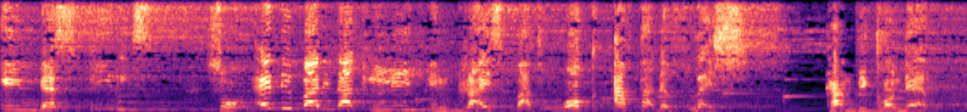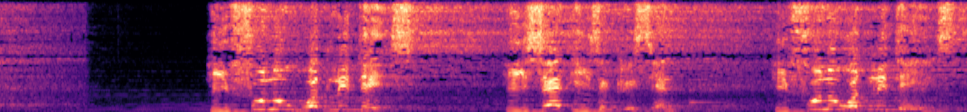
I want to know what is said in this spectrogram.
in the spirit. So anybody that live in Christ but walk after the flesh can be condemned. He follow worldly things. He said he's a Christian. He follow worldly things.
